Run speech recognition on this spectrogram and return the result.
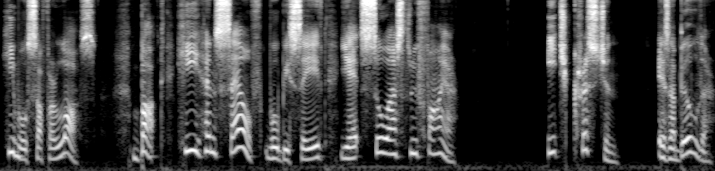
he will suffer loss. But he himself will be saved, yet so as through fire. Each Christian is a builder.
